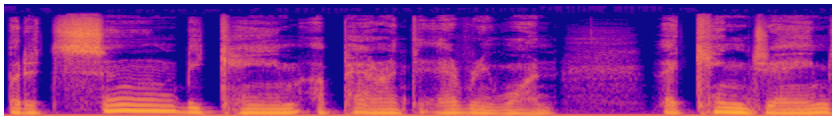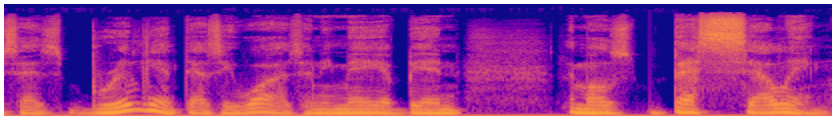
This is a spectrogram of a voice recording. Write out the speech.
But it soon became apparent to everyone that King James, as brilliant as he was, and he may have been the most best selling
